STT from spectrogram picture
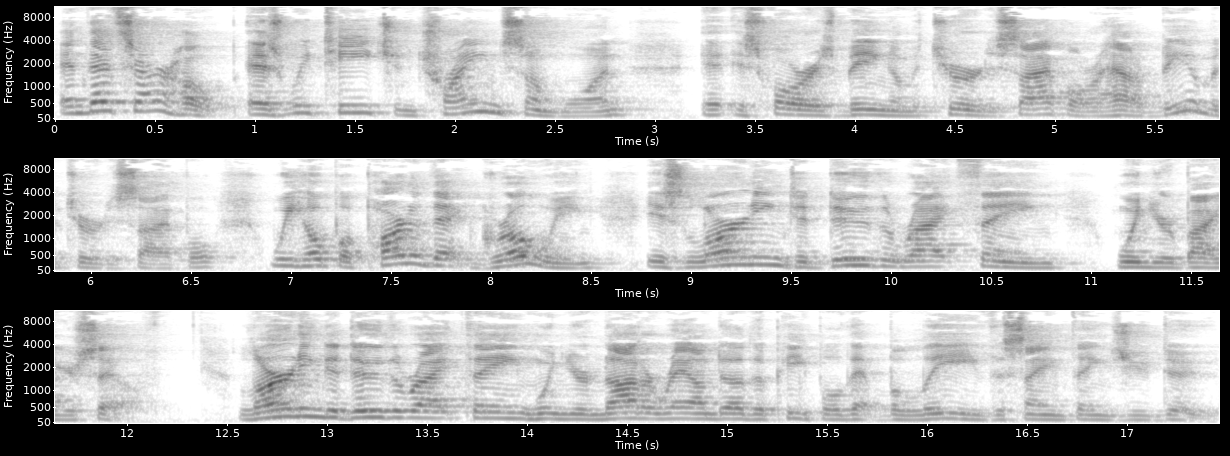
And that's our hope as we teach and train someone as far as being a mature disciple or how to be a mature disciple. We hope a part of that growing is learning to do the right thing when you're by yourself learning to do the right thing when you're not around other people that believe the same things you do,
